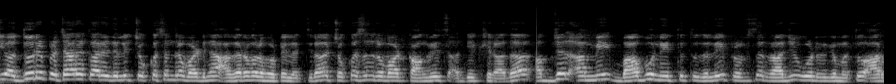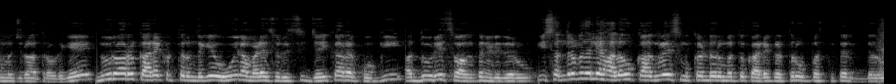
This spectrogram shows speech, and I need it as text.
ಈ ಅದ್ದೂರಿ ಪ್ರಚಾರ ಕಾರ್ಯದಲ್ಲಿ ಚೊಕ್ಕಸಂದ್ರ ವಾರ್ಡಿನ ಅಗರವಾಲ್ ಹೋಟೆಲ್ ಹತ್ತಿರ ಚೊಕ್ಕಸಂದ್ರ ವಾರ್ಡ್ ಕಾಂಗ್ರೆಸ್ ಅಧ್ಯಕ್ಷರಾದ ಅಫ್ಜಲ್ ಅಮ್ಮಿ ಬಾಬು ನೇತೃತ್ವದಲ್ಲಿ ಪ್ರೊಫೆಸರ್ ರಾಜೀವ್ ಗೌಡರಿಗೆ ಮತ್ತು ಆರ್ ಮಂಜುನಾಥ್ ಅವರಿಗೆ ನೂರಾರು ಕಾರ್ಯಕರ್ತರೊಂದಿಗೆ ಹೂವಿನ ಮಳೆ ಸುರಿಸಿ ಜೈಕಾರ ಕೂಗಿ ಅದ್ದೂರಿ ಸ್ವಾಗತ ನೀಡಿದರು. ಈ ಸಂದರ್ಭದಲ್ಲಿ ಹಲವು ಕಾಂಗ್ರೆಸ್ ಮುಖಂಡರು ಮತ್ತು ಕಾರ್ಯಕರ್ತರು ಉಪಸ್ಥಿತರಿದ್ದರು.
